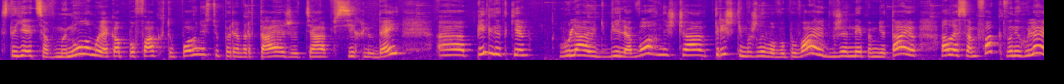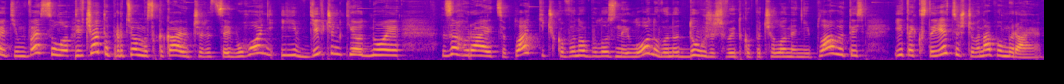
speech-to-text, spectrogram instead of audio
стається в минулому, яка по факту повністю перевертає життя всіх людей. Е, Підлітки гуляють біля вогнища, трішки, можливо, випивають, вже не пам'ятаю, але сам факт, вони гуляють їм весело. Дівчата при цьому скакають через цей вогонь, і в дівчинки одної. Загорається платтячко, воно було з нейлону, воно дуже швидко почало на ній плаватись, і так стається, що вона помирає.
